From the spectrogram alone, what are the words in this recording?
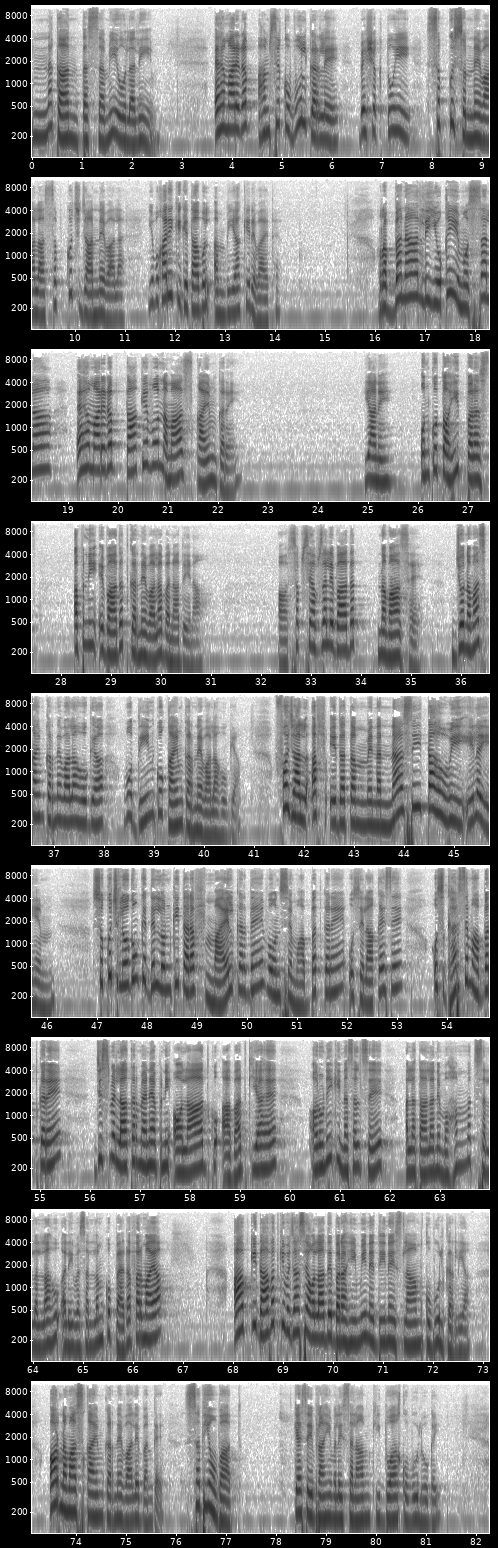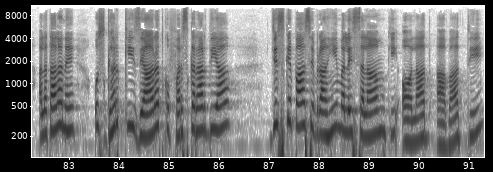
انت السمیع العلیم اے ہمارے رب، ہم سے قبول کر لے۔ بے شک تو ہی سب کچھ سننے والا، سب کچھ جاننے والا ہے۔ یہ بخاری کی کتاب الانبیاء کی روایت ہے۔ ربنا لیقیم الصلاة۔ اے ہمارے رب، تاکہ وہ نماز قائم کریں۔ یعنی ان کو توحید پرست اپنی عبادت کرنے والا بنا دینا۔ اور سب سے افضل عبادت نماز ہے۔ جو نماز قائم کرنے والا ہو گیا، وہ دین کو قائم کرنے والا ہو گیا۔ فجل اف من الناس تہوی الیہم۔ سو کچھ لوگوں کے دل ان کی طرف مائل کر دیں، وہ ان سے محبت کریں، اس علاقے سے، اس گھر سے محبت کریں جس میں لا کر میں نے اپنی اولاد کو آباد کیا ہے اور انہی کی نسل سے اللہ تعالیٰ نے محمد صلی اللہ علیہ وسلم کو پیدا فرمایا۔ آپ کی دعوت کی وجہ سے اولاد براہیمی نے دین اسلام قبول کر لیا اور نماز قائم کرنے والے بن گئے۔ صدیوں بعد کیسے ابراہیم علیہ السلام کی دعا قبول ہو گئی۔ اللہ تعالیٰ نے اس گھر کی زیارت کو فرض قرار دیا، جس کے پاس ابراہیم علیہ السلام کی اولاد آباد تھی،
